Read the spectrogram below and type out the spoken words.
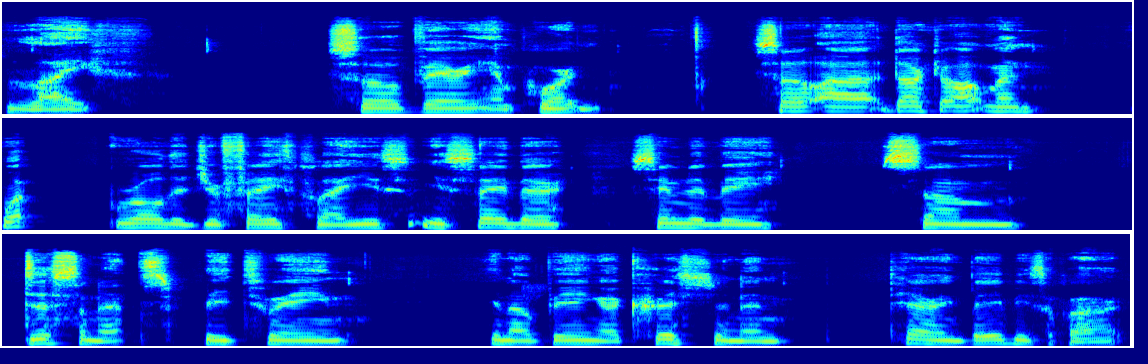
life. So very important. So, uh, Dr. Aultman, what role did your faith play? You, you say there seemed to be some dissonance between, you know, being a Christian and tearing babies apart.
